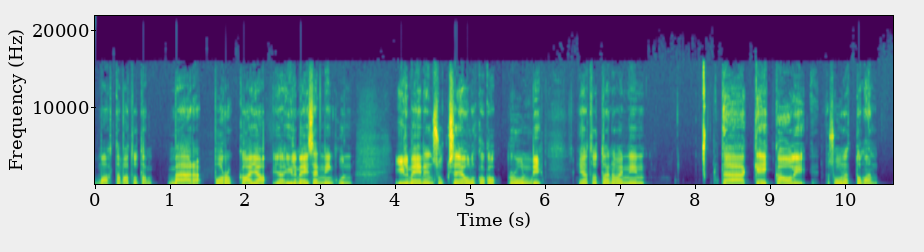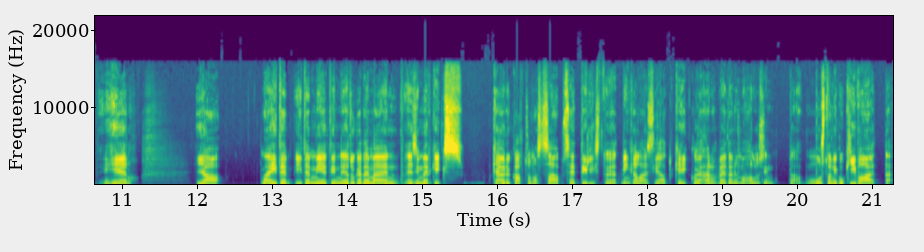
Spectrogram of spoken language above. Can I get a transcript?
mahtava tota määrä porukkaa ja, ja ilmeisen niin kuin, ilmeinen sukseen ollut koko rundi. Ja tota noin, niin, tämä keikka oli suunnattoman hieno. Ja mä itse mietin etukäteen, mä en esimerkiksi käynyt katsomassa settilistoja, että minkälaisia keikkoja hän on vetänyt. Mä halusin, musta on niinku kiva, että,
